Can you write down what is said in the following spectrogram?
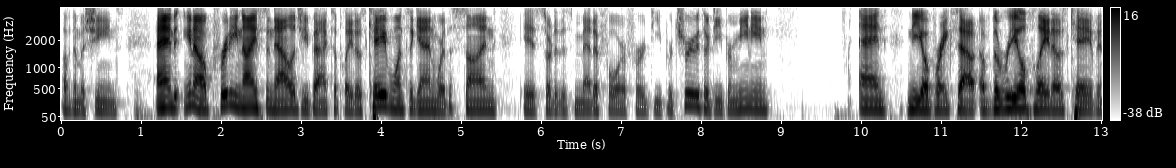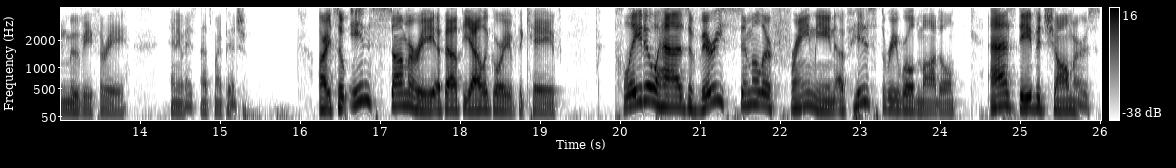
of the machines. And you know pretty nice analogy back to Plato's cave once again where the sun is sort of this metaphor for deeper truth or deeper meaning. And Neo breaks out of the real Plato's cave in movie 3 anyways that's my pitch. All right so in summary about the allegory of the cave Plato has a very similar framing of his three world model as David Chalmers.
